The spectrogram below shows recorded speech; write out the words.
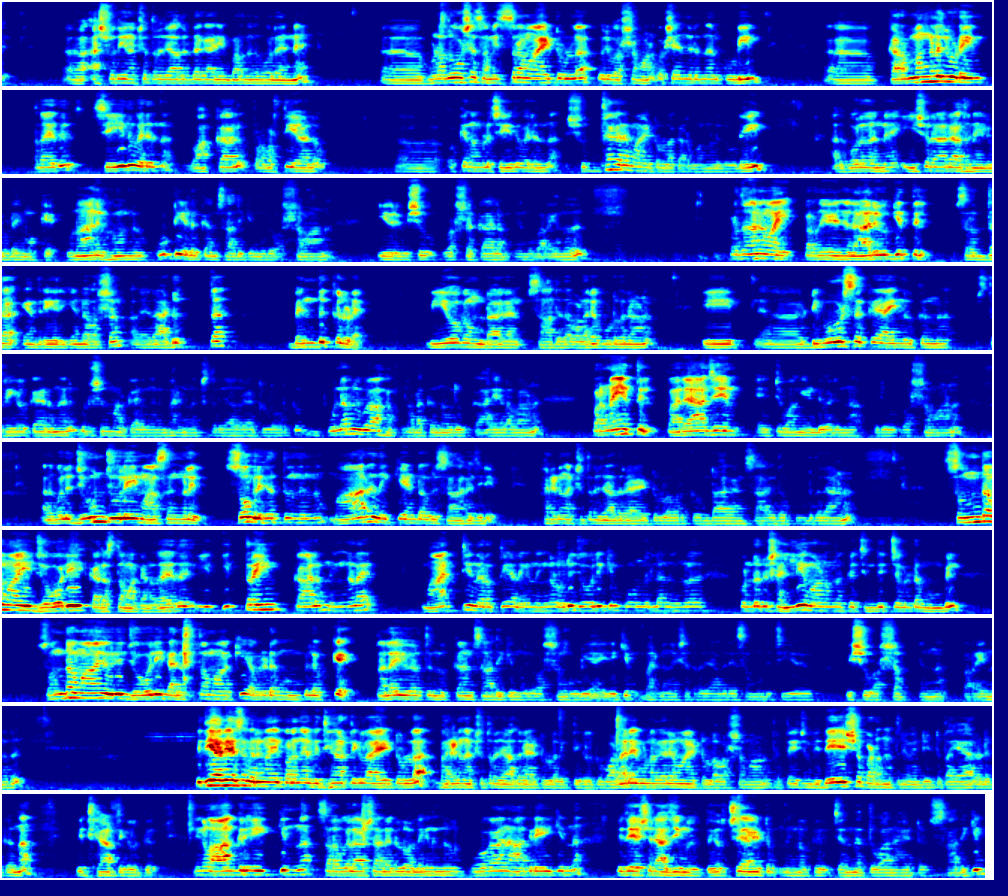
അശ്വതി നക്ഷത്ര ജാതരുടെ കാര്യം പറഞ്ഞതുപോലെ തന്നെ ഗുണദോഷ സമിശ്രമായിട്ടുള്ള ഒരു വർഷമാണ്. പക്ഷേ എന്നിരുന്നാൽ കൂടിയും കർമ്മങ്ങളിലൂടെയും അതായത് ചെയ്തു വരുന്ന വാക്കാലോ പ്രവർത്തിയാലോ ഒക്കെ നമ്മൾ ചെയ്തു വരുന്ന ശുദ്ധകരമായിട്ടുള്ള കർമ്മങ്ങളിലൂടെയും അതുപോലെ തന്നെ ഈശ്വരാരാധനയിലൂടെയും ഒക്കെ ഗുണാനുഭവങ്ങൾ കൂട്ടിയെടുക്കാൻ സാധിക്കുന്ന ഒരു വർഷമാണ് ഈ ഒരു വിഷു വർഷക്കാലം എന്ന് പറയുന്നത്. പ്രധാനമായി പറഞ്ഞു കഴിഞ്ഞാൽ ആരോഗ്യത്തിൽ ശ്രദ്ധ കേന്ദ്രീകരിക്കേണ്ട വർഷം അതായത് അടുത്ത ബന്ധുക്കളുടെ വിയോഗം ഉണ്ടാകാൻ സാധ്യത വളരെ കൂടുതലാണ്. ഈ ഡിവോഴ്സ് ഒക്കെ ആയി നിൽക്കുന്ന സ്ത്രീകൾക്കായിരുന്നാലും പുരുഷന്മാർക്കായിരുന്നാലും ഭരണ നക്ഷത്ര ജാതരായിട്ടുള്ളവർക്ക് പുനർവിവാഹം നടക്കുന്ന ഒരു കാലയളവാണ്. പ്രണയത്തിൽ പരാജയം ഏറ്റുവാങ്ങേണ്ടി വരുന്ന ഒരു വർഷമാണ്. അതുപോലെ ജൂൺ ജൂലൈ മാസങ്ങളിൽ സ്വഗൃഹത്തിൽ നിന്നും മാറി നിൽക്കേണ്ട ഒരു സാഹചര്യം ഭരണ നക്ഷത്ര ജാതരായിട്ടുള്ളവർക്ക് ഉണ്ടാകാൻ സാധ്യത കൂടുതലാണ്. സ്വന്തമായി ജോലി കരസ്ഥമാക്കാൻ. അതായത് ഇത്രയും കാലം നിങ്ങളെ മാറ്റി നിർത്തി അല്ലെങ്കിൽ നിങ്ങൾ ഒരു ജോലിക്കും പോകുന്നില്ല നിങ്ങൾ കൊണ്ടൊരു ശല്യമാണെന്നൊക്കെ ചിന്തിച്ചവരുടെ മുമ്പിൽ സ്വന്തമായ ഒരു ജോലി കരസ്ഥമാക്കി അവരുടെ മുമ്പിലൊക്കെ തലയുയർത്തി നിൽക്കാൻ സാധിക്കുന്ന ഒരു വർഷം കൂടിയായിരിക്കും ഭരണ നക്ഷത്ര ജാതരെ സംബന്ധിച്ച് ഈ ഒരു വിഷു വർഷം എന്ന് പറയുന്നത്. വിദ്യാഭ്യാസപരമായി പറഞ്ഞാൽ വിദ്യാർത്ഥികളായിട്ടുള്ള ഭരണ നക്ഷത്ര ജാതരായിട്ടുള്ള വ്യക്തികൾക്ക് വളരെ ഗുണകരമായിട്ടുള്ള വർഷമാണ്. പ്രത്യേകിച്ചും വിദേശ പഠനത്തിന് വേണ്ടിയിട്ട് തയ്യാറെടുക്കുന്ന വിദ്യാർത്ഥികൾക്ക്. നിങ്ങൾ ആഗ്രഹിക്കുന്ന സർവകലാശാലകളോ അല്ലെങ്കിൽ നിങ്ങൾ പോകാൻ ആഗ്രഹിക്കുന്ന വിദേശ രാജ്യങ്ങളിൽ തീർച്ചയായിട്ടും നിങ്ങൾക്ക് ചെന്നെത്തുവാനായിട്ട് സാധിക്കും.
